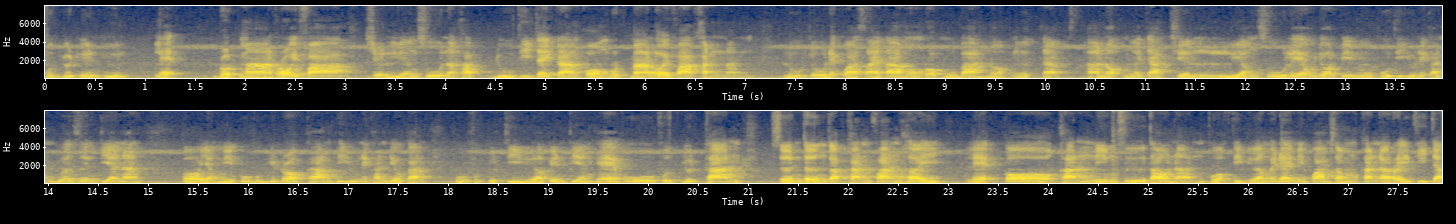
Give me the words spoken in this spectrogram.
ฝึกยุทธอื่น ๆ และรถม้ารอยฟ้า เฉินเหลียงซูนะครับ อยู่ที่ใจกลางของรถม้าลอยฟ้าคันนั้นลูโจได้กว่าสายตามองรอบหมู่บ้านนอกเหนือจากหานอกเหนือจากเฉินเหลียงซูแล้วยอดฝีมือผู้ที่อยู่ในขั้นยวนเซินเจียนั้น ก็ยังมีผู้ฝึกยุทธรอบข้างที่อยู่ในขั้นเดียวกัน ผู้ฝึกยุทธที่เหลือเป็นเพียงแค่ผู้ฝึกยุทธขั้น เสรินเถิงกับขั้นฟานเฮยและก็ขั้นหนิงซื้อเท่านั้น พวกที่เหลือไม่ได้มีความสำคัญอะไรที่จะ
